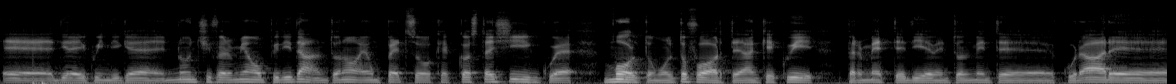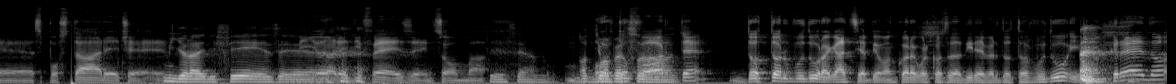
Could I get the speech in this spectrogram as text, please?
eh, e direi quindi che non ci fermiamo più di tanto, no? È un pezzo che costa 5, molto molto forte, anche qui permette di eventualmente curare, spostare, cioè Migliorare migliorare difese. difese, insomma, Sì, sì, ottimo molto personaggio. forte. Dottor Voodoo, ragazzi, abbiamo ancora qualcosa da dire per Dottor Voodoo? Io non credo.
